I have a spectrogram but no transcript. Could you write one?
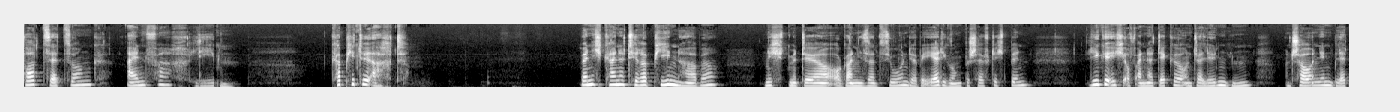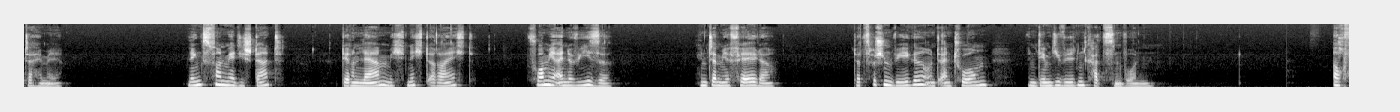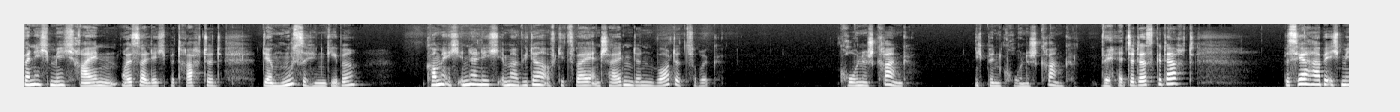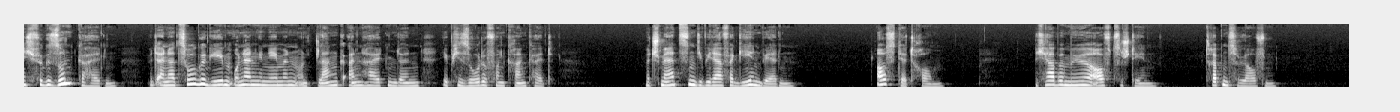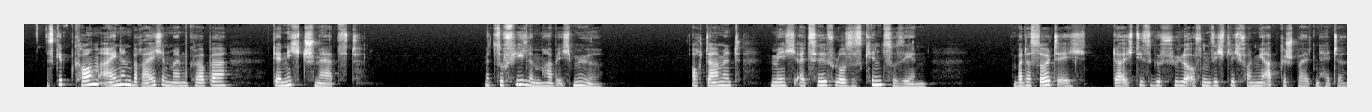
Fortsetzung Einfach leben. Kapitel 8 Wenn ich keine Therapien habe, nicht mit der Organisation der Beerdigung beschäftigt bin, liege ich auf einer Decke unter Linden und schaue in den Blätterhimmel. Links von mir die Stadt, deren Lärm mich nicht erreicht, vor mir eine Wiese, hinter mir Felder, dazwischen Wege und ein Turm, in dem die wilden Katzen wohnen. Auch wenn ich mich rein äußerlich betrachtet der Muße hingebe, komme ich innerlich immer wieder auf die zwei entscheidenden Worte zurück. Chronisch krank. Ich bin chronisch krank. Wer hätte das gedacht? Bisher habe ich mich für gesund gehalten, mit einer zugegeben unangenehmen und lang anhaltenden Episode von Krankheit, mit Schmerzen, die wieder vergehen werden. Aus der Traum. Ich habe Mühe aufzustehen, Treppen zu laufen. Es gibt kaum einen Bereich in meinem Körper, der nicht schmerzt. Mit zu vielem habe ich Mühe. Auch damit, mich als hilfloses Kind zu sehen, aber das sollte ich, da ich diese Gefühle offensichtlich von mir abgespalten hätte.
